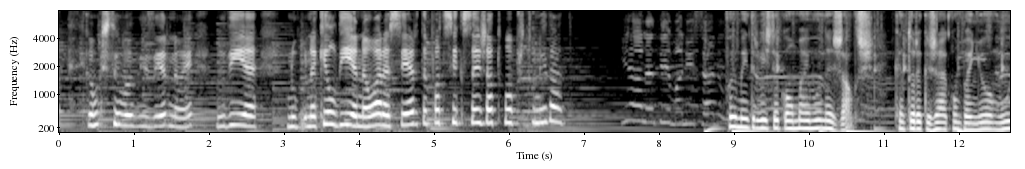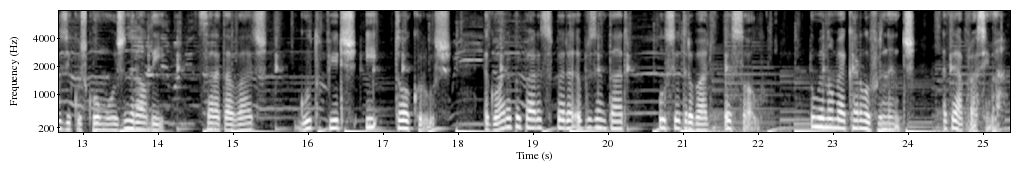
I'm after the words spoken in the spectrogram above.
como costumam dizer, não é? No dia, no, naquele dia, na hora certa, pode ser que seja a tua oportunidade. Foi uma entrevista com Maimuna Jales cantora que já acompanhou músicos como General D, Sara Tavares, Guto Pires e Tó Cruz. Agora prepara-se para apresentar o seu trabalho a solo. O meu nome é Carla Fernandes. Até à próxima.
